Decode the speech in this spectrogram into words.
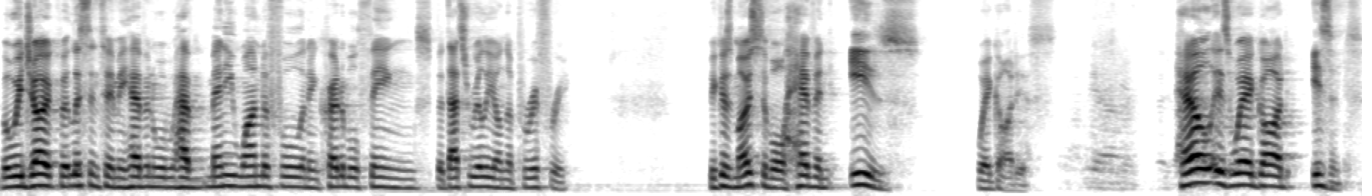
But we joke, but listen to me heaven will have many wonderful and incredible things, but that's really on the periphery. Because most of all, heaven is where God is. Hell is where God isn't.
